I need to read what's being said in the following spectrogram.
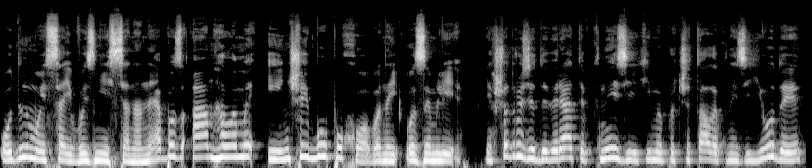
Один Мойсей вознісся на небо з ангелами, інший був похований у землі. Якщо, друзі, довіряти в книзі, які ми прочитали в книзі Юди,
